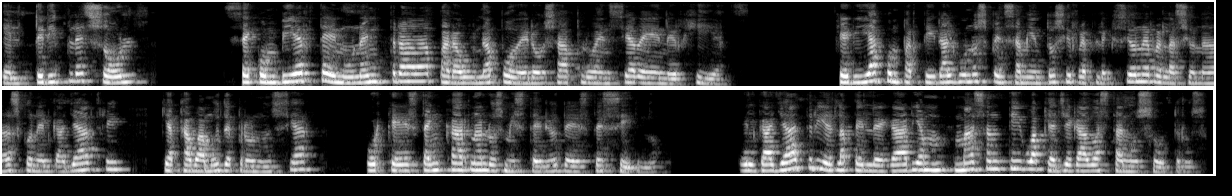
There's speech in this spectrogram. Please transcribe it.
el triple sol, se convierte en una entrada para una poderosa afluencia de energías. quería compartir algunos pensamientos y reflexiones relacionadas con el Gayatri que acabamos de pronunciar, porque ésta encarna los misterios de este signo. El Gayatri es la plegaria más antigua que ha llegado hasta nosotros.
